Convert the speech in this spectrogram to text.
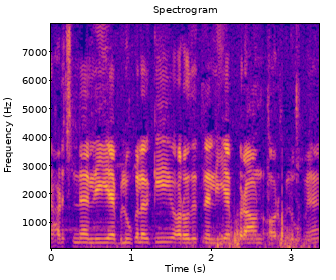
हर्ष ने ली है ब्लू कलर की और उदित ने ली है ब्राउन और ब्लू में।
